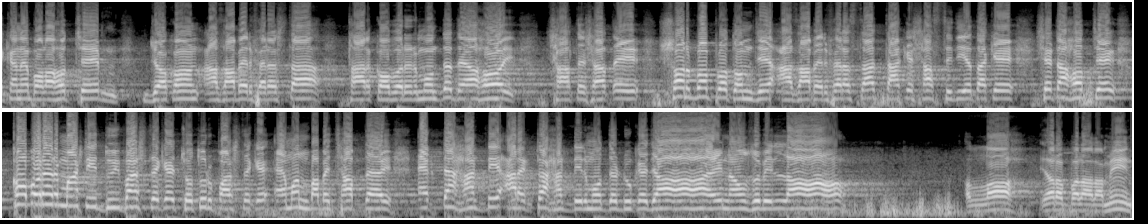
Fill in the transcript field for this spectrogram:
এখানে বলা হচ্ছে যখন আজাবের ফেরেস্তা তার কবরের মধ্যে দেয়া হয়, সাথে সাথে সর্বপ্রথম যে আজাবের ফেরেস্তা তাকে শাস্তি দিয়ে থাকে, সেটা হচ্ছে কবরের মাটি দুই পাশ থেকে চতুর্পাশ থেকে এমনভাবে ছাপ দেয়, একটা হাড্ডি আর একটা হাড্ডির মধ্যে ঢুকে যায়। নাউজুবিল্লাহ। আল্লাহ ইয়ারব্বাল আলমিন।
